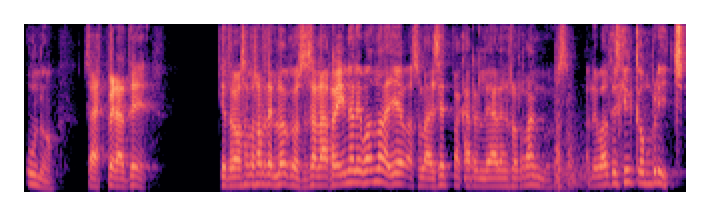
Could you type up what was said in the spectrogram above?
1. O sea, espérate, que te vas a pasar de locos. O sea, la reina al igual no la llevas o la de set para carrilear en esos rangos. Al igual tienes que ir con Bridge,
